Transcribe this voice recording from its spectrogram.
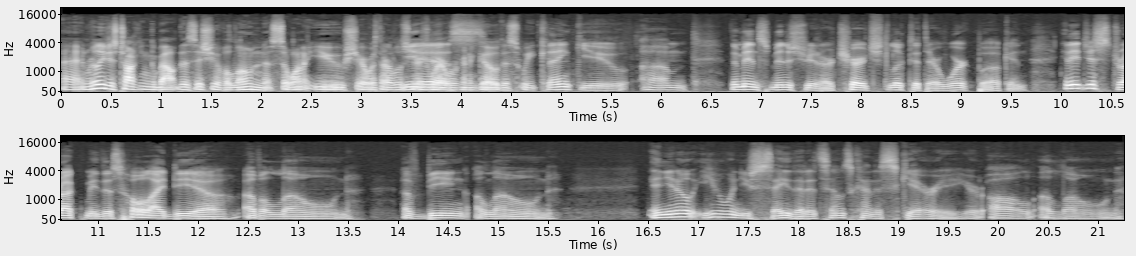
and really just talking about this issue of aloneness. So why don't you share with our listeners yes. where we're going to go this week? Thank you. Um, the men's ministry at our church looked at their workbook, and and it just struck me this whole idea of alone of being alone. And you know, even when you say that, it sounds kind of scary. You're all alone.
